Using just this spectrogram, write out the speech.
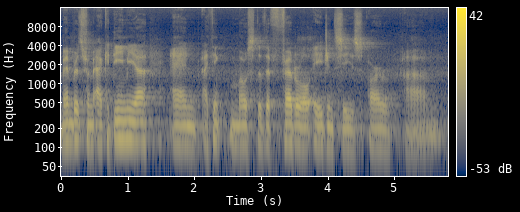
members from academia, and I think most of the federal agencies are, um, are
